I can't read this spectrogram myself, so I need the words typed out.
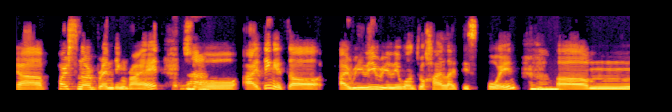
yeah personal branding, right? Uh-huh. So I think it's a. I really really want to highlight this point. mhm. Um,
